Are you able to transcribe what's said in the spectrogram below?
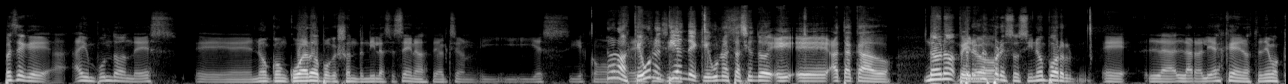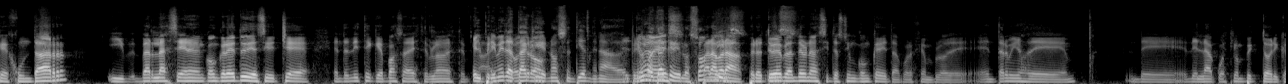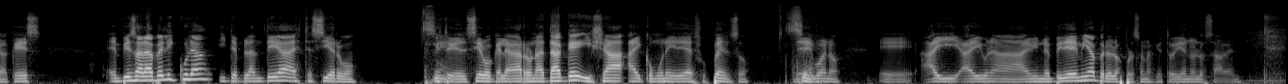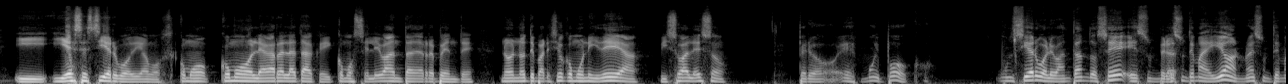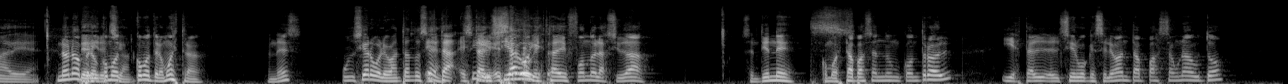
Parece que hay un punto donde es. eh, no concuerdo porque yo entendí las escenas de acción. Y, y es, y es como. No, no, es que uno difícil. entiende que uno está siendo eh, eh, atacado. No, no, pero... pero- no es por eso, sino por. eh, la, la realidad es que nos tenemos que juntar y ver la escena en concreto y decir, che, ¿entendiste qué pasa de este plano a este El primer este ataque otro? no se entiende nada. El, El primer ataque es- de los pará, zombies. pará, pero te voy a plantear una situación concreta, por ejemplo, de, en términos de, de, de la cuestión pictórica, que es, empieza la película y te plantea este ciervo. Sí. Viste, el ciervo que le agarra un ataque y ya hay como una idea de suspenso. De, Sí. bueno, eh, hay, hay, una, hay una epidemia, pero los personajes todavía no lo saben. Y, y ese ciervo, digamos, cómo, cómo le agarra el ataque y cómo se levanta de repente, ¿no, ¿no te pareció como una idea visual eso? pero es muy poco. Un ciervo levantándose es un, Pero- es un tema de guion, no es un tema de. No, no, de pero ¿cómo. ¿cómo te lo muestra? ¿Entendés? Un ciervo levantándose. Está, Sí, está el es ciervo algo y que está de fondo la ciudad. ¿Se entiende? Como está pasando un control y está el, el ciervo que se levanta, pasa un auto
